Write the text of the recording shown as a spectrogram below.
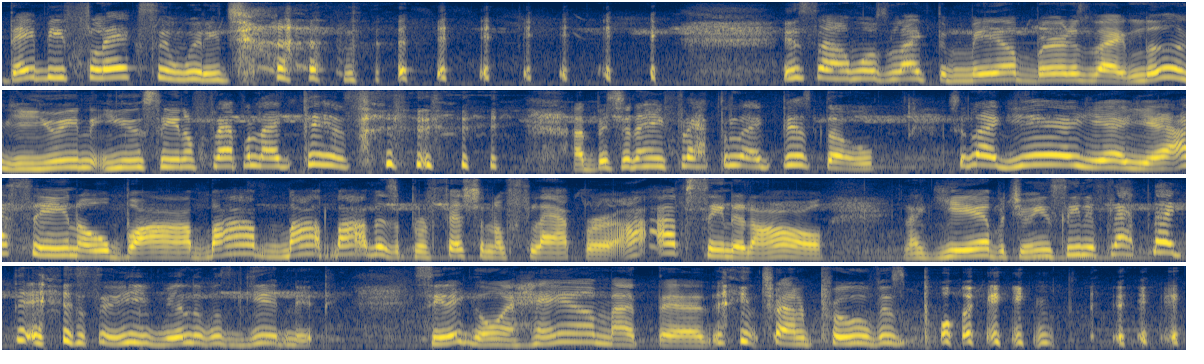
they be flexing with each other. it's almost like the male bird is like, look, you ain't you seen a flapper like this. I bet you they ain't flapping like this though. She's like, yeah, yeah, yeah. I seen old Bob. Bob, Bob, Bob is a professional flapper. I, have seen it all. Like, yeah, but you ain't seen it flap like this. he really was getting it. See, they going ham out there. They trying to prove his point.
